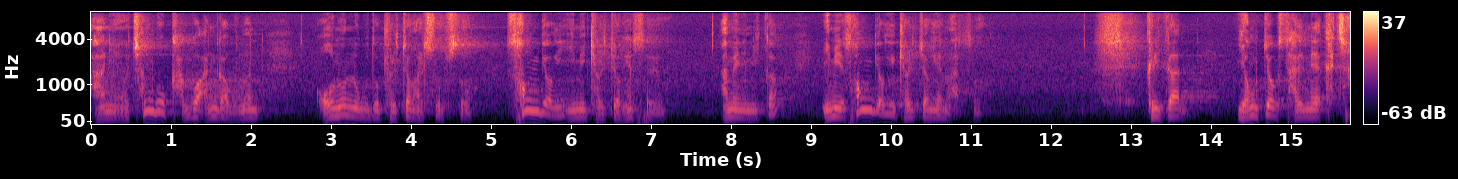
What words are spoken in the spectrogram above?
아니요. 천국 가고 안 가고는 어느 누구도 결정할 수 없어. 성경이 이미 결정했어요 아멘입니까? 이미 성경이 결정해 놨어 그러니까 영적 삶의 가장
